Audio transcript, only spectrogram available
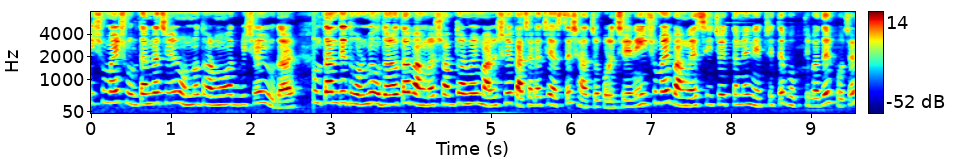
এই সময় সুলতানরা ছিলেন অন্য ধর্মমত বিষয়ে উদার। সুলতানদের ধর্মীয় উদারতা বাংলার সব ধর্মের মানুষের কাছাকাছি আসতে সাহায্য করেছিলেন। এই সময় বাংলায় শ্রী চৈতন্যের নেতৃত্বে ভক্তিবাদের প্রচার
